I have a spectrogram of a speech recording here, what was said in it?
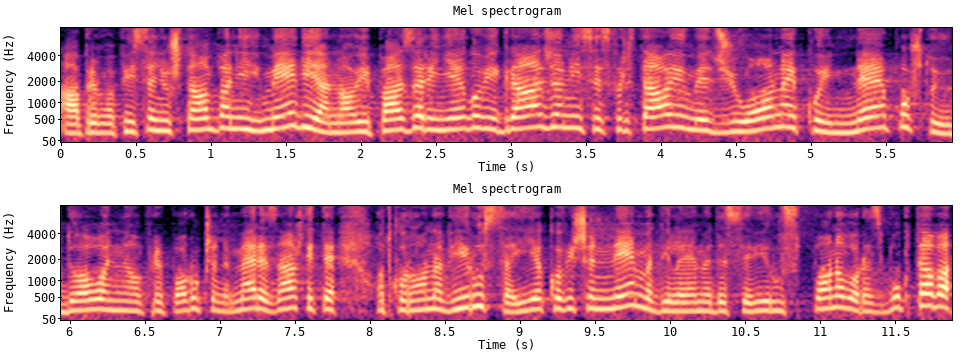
A prema pisanju štampanih medija, Novi Pazar i njegovi građani se svrstavaju među one koji ne poštuju dovoljno preporučene mere zaštite od koronavirusa, iako više nema dileme da se virus ponovo razbuktava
